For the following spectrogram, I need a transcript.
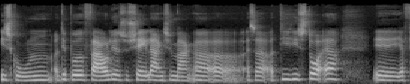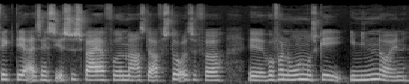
i skolen. Og det er både faglige og sociale arrangementer, og, altså, og de historier, øh, jeg fik der, altså jeg, jeg synes bare, jeg har fået en meget større forståelse for, øh, hvorfor nogen måske i mine øjne,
